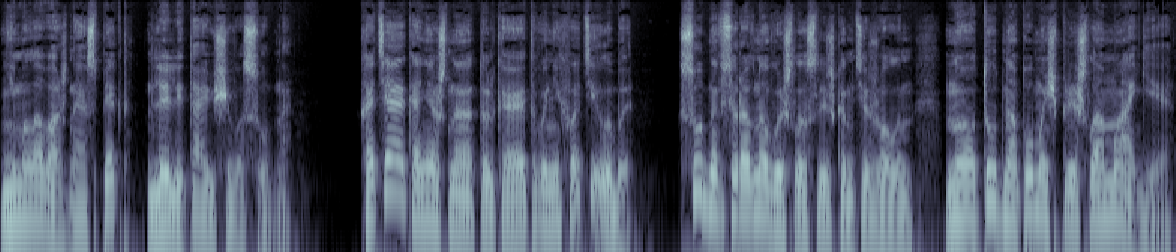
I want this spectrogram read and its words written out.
немаловажный аспект для летающего судна. Хотя, конечно, только этого не хватило бы. Судно все равно вышло слишком тяжелым, но тут на помощь пришла магия.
